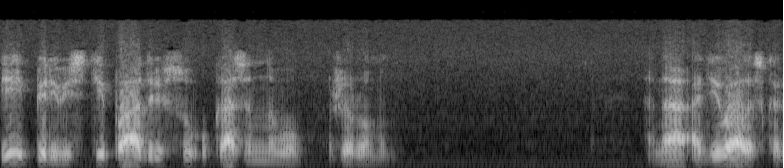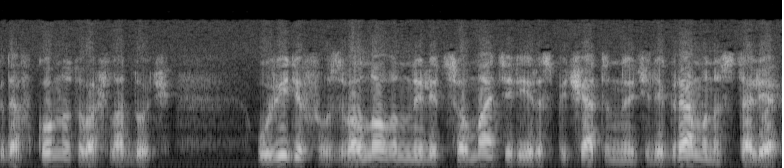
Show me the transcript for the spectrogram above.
и перевести по адресу, указанному Жеромом. Она одевалась, когда в комнату вошла дочь. Увидев взволнованное лицо матери и распечатанную телеграмму на столе,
